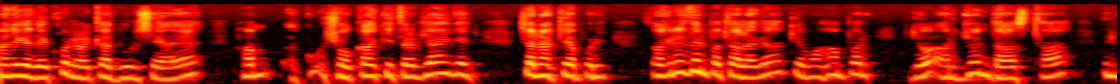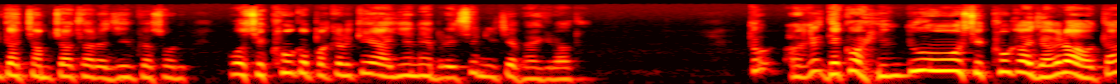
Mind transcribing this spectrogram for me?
मैंने कहा, देखो, लड़का दूर से आया हम शोका की तरफ़ जाएँगे, चनाक्यापुरी। अगले दिन पता लगा कि वहाँ पर जो अर्जुन दास था, इनका चमचा था राजीव का सोन, वो सिखों को पकड़ के आई एन ब्रिज से नीचे फेंक रहा था। तो अगर, देखो हिंदुओं सिखों का झगड़ा होता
